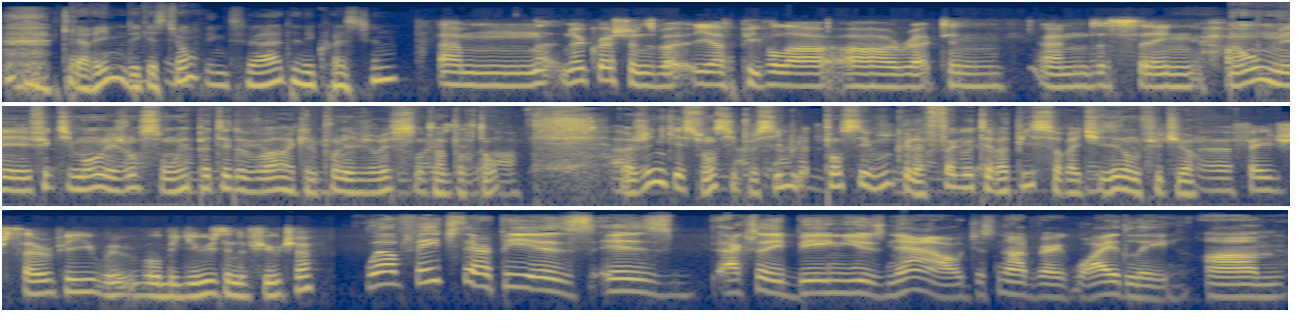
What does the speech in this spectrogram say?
Karim, des questions? um, No questions, but yeah, people are, reacting and saying. Non, mais effectivement, les gens sont épatés de voir à quel point les virus sont importants. Euh, j'ai une question, si possible. Pensez-vous que la phagothérapie sera utilisée dans le futur? Well, phage therapy is is actually being used now, just not very widely. Um,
